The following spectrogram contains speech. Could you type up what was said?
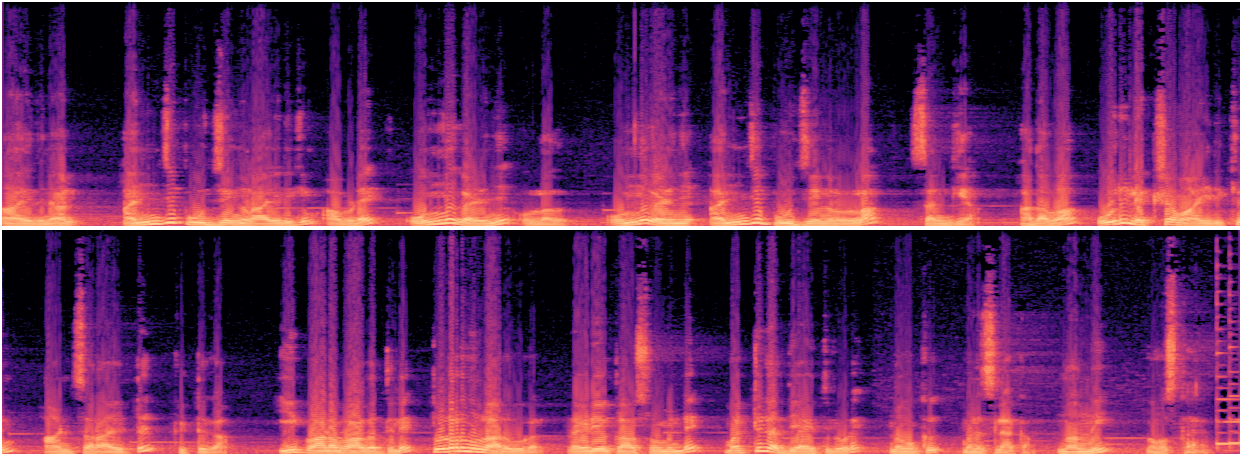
ആയതിനാൽ അഞ്ച് പൂജ്യങ്ങളായിരിക്കും അവിടെ ഒന്ന് കഴിഞ്ഞ് ഉള്ളത്. ഒന്ന് കഴിഞ്ഞ് അഞ്ച് പൂജ്യങ്ങളുള്ള സംഖ്യ അഥവാ ഒരു ലക്ഷമായിരിക്കും ആൻസർ ആയിട്ട് കിട്ടുക. ഈ പാഠഭാഗത്തിലെ തുടർന്നുള്ള അറിവുകൾ റേഡിയോ ക്ലാസ് റൂമിന്റെ മറ്റൊരു അധ്യായത്തിലൂടെ നമുക്ക് മനസ്സിലാക്കാം. നന്ദി നമസ്കാരം.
